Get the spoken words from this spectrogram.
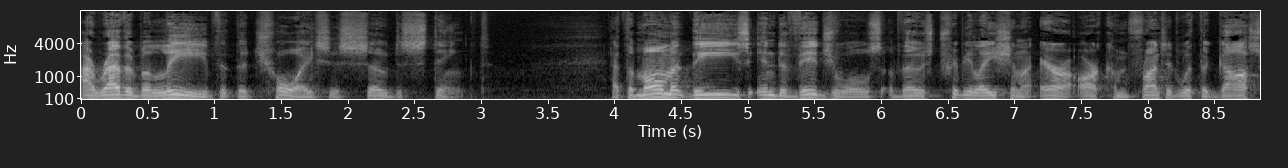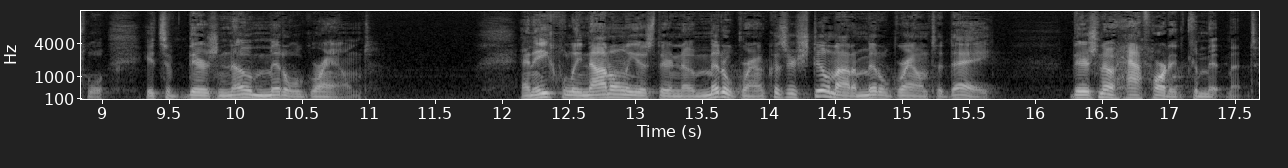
I rather believe that the choice is so distinct. At the moment these individuals of those tribulational era are confronted with the gospel, it's a, there's no middle ground. And equally, not only is there no middle ground, because there's still not a middle ground today, there's no half hearted commitment.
